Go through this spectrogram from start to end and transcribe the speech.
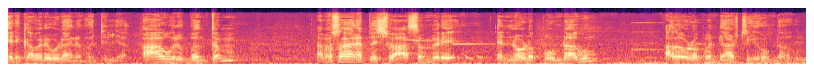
എനിക്ക് അവരെ വിടാനും പറ്റില്ല. ആ ഒരു ബന്ധം അവസാനത്തെ ശ്വാസം വരെ എന്നോടൊപ്പം ഉണ്ടാകും. അതോടൊപ്പം രാഷ്ട്രീയം ഉണ്ടാകും.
